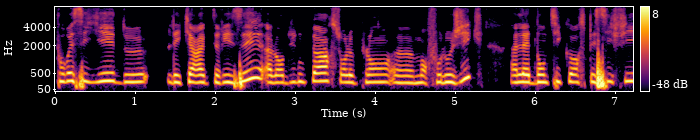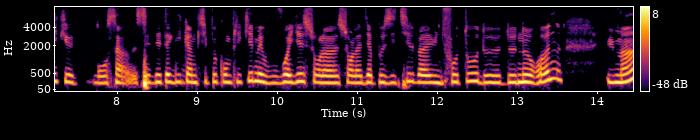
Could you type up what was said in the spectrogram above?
pour essayer de les caractériser. Alors, d'une part, sur le plan morphologique, à l'aide d'anticorps spécifiques. Bon, c'est des techniques un petit peu compliquées, mais vous voyez sur, la diapositive bah, une photo de, neurones humains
